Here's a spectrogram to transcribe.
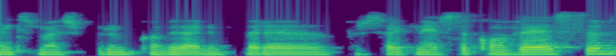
antes de mais, por me convidarem para, para estar aqui nesta conversa.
